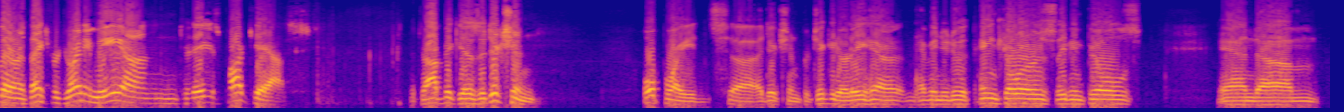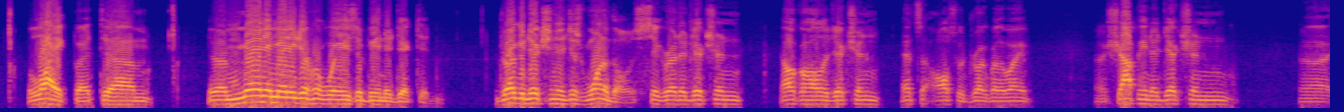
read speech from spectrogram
There, and thanks for joining me on today's podcast. The topic is addiction, opioids uh, addiction, particularly ha- having to do with painkillers, sleeping pills, and um, the like. But um, there are many, many different ways of being addicted. Drug addiction is just one of those. Cigarette addiction, alcohol addiction, that's also a drug, by the way. Uh, shopping addiction, uh,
